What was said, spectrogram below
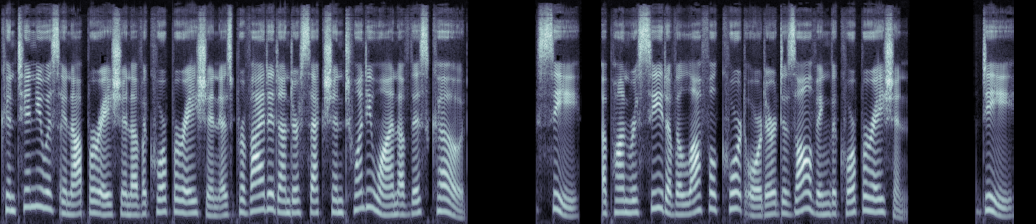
Continuous inoperation of a corporation is provided under Section 21 of this code. C. Upon receipt of a lawful court order dissolving the corporation. D.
